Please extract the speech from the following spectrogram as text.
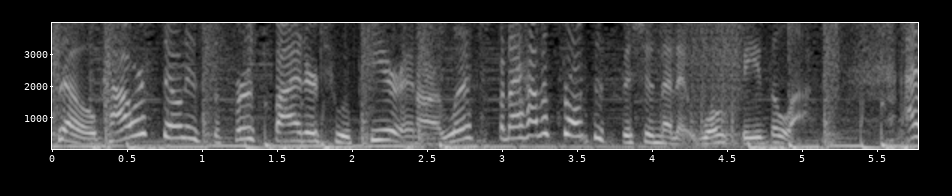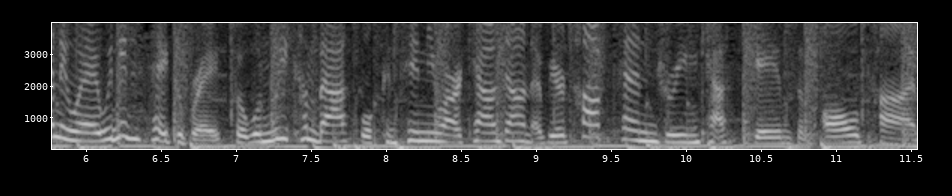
So, Power Stone is the first fighter to appear in our list, but I have a strong suspicion that it won't be the last. Anyway, we need to take a break, but when we come back, we'll continue our countdown of your top 10 Dreamcast games of all time,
